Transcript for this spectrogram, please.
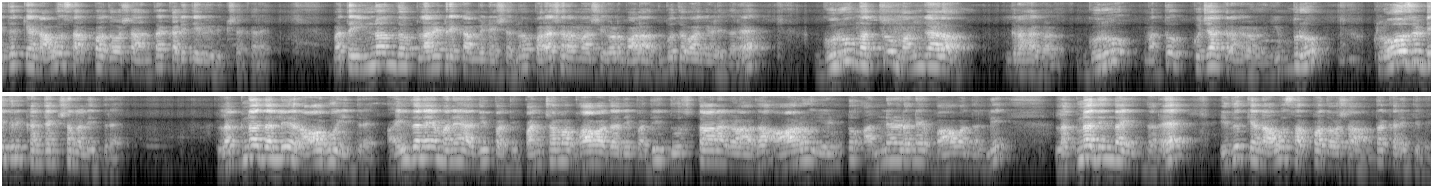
ಇದಕ್ಕೆ ನಾವು ಸರ್ಪದೋಷ ಅಂತ ಕರಿತೀವಿ ವೀಕ್ಷಕರೇ. ಮತ್ತೆ ಇನ್ನೊಂದು ಪ್ಲಾನೆಟರಿ ಕಾಂಬಿನೇಷನ್ ಪರಶರ ಮಹರ್ಷಿಗಳು ಬಹಳ ಅದ್ಭುತವಾಗಿ ಹೇಳಿದ್ದಾರೆ. ಗುರು ಮತ್ತು ಮಂಗಳ ಗ್ರಹಗಳು, ಗುರು ಮತ್ತು ಕುಜ ಗ್ರಹಗಳು ಇಬ್ರು ಕ್ಲೋಸ್ ಡಿಗ್ರಿ ಕಂಜಂಕ್ಷನ್ ಅಲ್ಲಿ ಇದ್ರೆ, ಲಗ್ನದಲ್ಲಿ ರಾಹು ಇದ್ರೆ, ಐದನೇ ಮನೆ ಅಧಿಪತಿ, ಪಂಚಮ ಭಾವದ ಅಧಿಪತಿ, ದುಸ್ಥಾನಗಳಾದ ಆರು, ಎಂಟು, ಹನ್ನೆರಡನೇ ಭಾವದಲ್ಲಿ ಲಗ್ನದಿಂದ ಇದ್ದರೆ ಇದಕ್ಕೆ ನಾವು ಸರ್ಪದೋಷ ಅಂತ ಕರಿತೀವಿ.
